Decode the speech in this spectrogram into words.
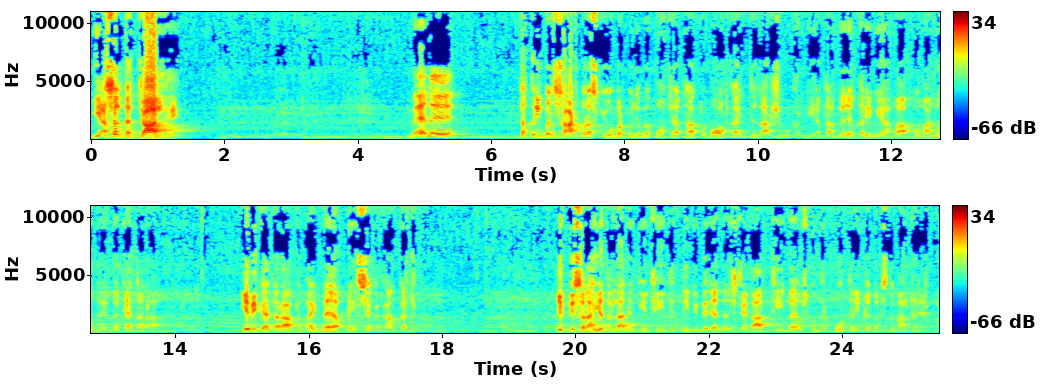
یہ اصل دجال ہے۔ میں نے تقریباً ساٹھ برس کی عمر کو جب میں پہنچا تھا تو موت کا انتظار شروع کر دیا تھا۔ میرے قریبی احباب کو معلوم ہے، میں کہتا رہا۔ یہ بھی کہتا رہا کہ بھائی میں اپنے حصے کا کام کر چکا جتنی صلاحیت اللہ نے دی تھی، جتنی بھی میرے اندر استعداد تھی، میں اس کو بھرپور طریقے پر استعمال کر چکا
